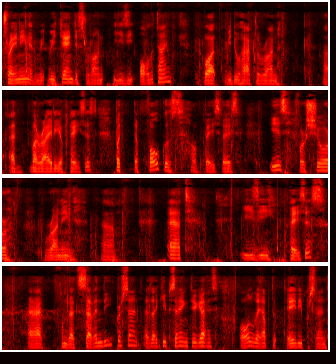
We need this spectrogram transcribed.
training and we, we can't just run easy all the time but we do have to run uh, at variety of paces. But the focus of base phase is for sure running um, at easy paces at from that 70% as i keep saying to you guys all the way up to 80%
